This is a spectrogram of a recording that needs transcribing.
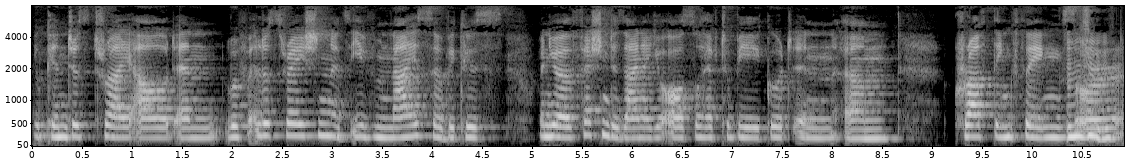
you can just try out and with illustration it's even nicer because when you're a fashion designer you also have to be good in um, crafting things or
